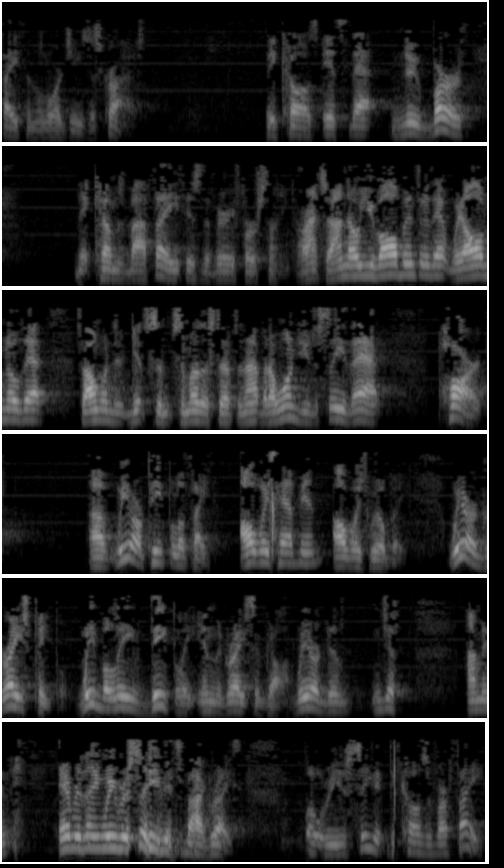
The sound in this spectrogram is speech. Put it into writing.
faith in the Lord Jesus Christ. Because it's that new birth that comes by faith is the very first thing. Alright, so I know you've all been through that. We all know that. So I wanted to get some, some other stuff tonight, but I wanted you to see that part uh, we are people of faith. Always have been, always will be. We are grace people. We believe deeply in the grace of God. We are just, I mean, everything we receive, it's by grace. But we receive it because of our faith.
